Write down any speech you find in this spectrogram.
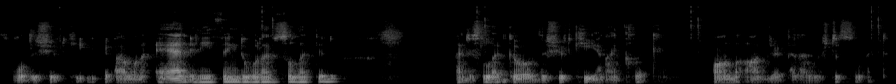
So hold the shift key. If I want to add anything to what I've selected, I just let go of the shift key and I click on the object that I wish to select.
